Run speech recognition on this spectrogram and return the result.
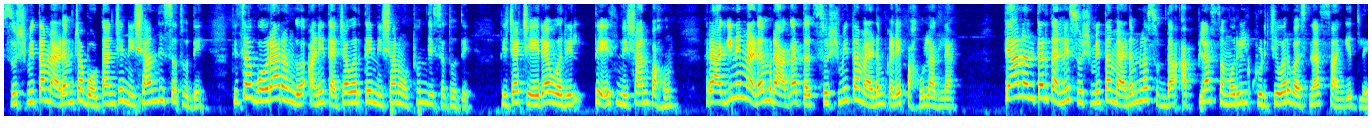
सुष्मिता मॅडमच्या बोटांचे निशाण दिसत होते. तिचा गोरा रंग आणि त्याच्यावर ते निशाण उठून दिसत होते. तिच्या चेहऱ्यावरील ते निशाण पाहून रागिनी मॅडम रागातच सुष्मिता मॅडमकडे पाहू लागल्या. त्यानंतर त्यांनी सुष्मिता मॅडमला सुद्धा आपल्या समोरील खुर्चीवर बसण्यास सांगितले.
